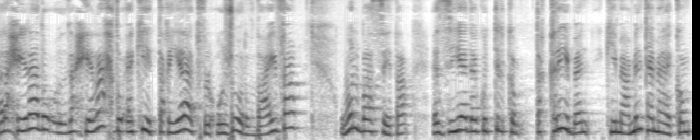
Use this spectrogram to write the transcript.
راح يلاحظوا راح يلاحظوا أكيد تغييرات في الأجور الضعيفة والبسيطة. الزيادة قلت لكم تقريبا كما عملتها معكم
